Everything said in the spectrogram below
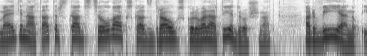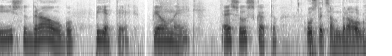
mēģināt atrast kādus cilvēkus, kādus draugus, kuri varētu iedrošināt. Ar vienu īstu draugu pietiek. Pilnīgi. Es uzskatu, Uzticam draugu.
